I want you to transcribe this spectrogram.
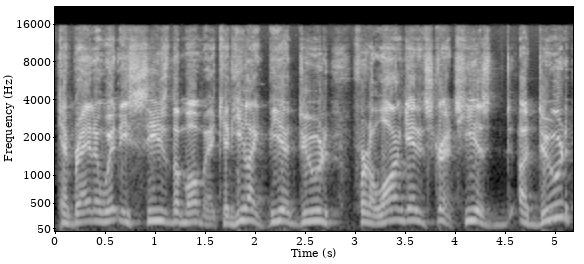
Can Brandon Whitney seize the moment? Can he like be a dude for an elongated stretch? He is a dude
